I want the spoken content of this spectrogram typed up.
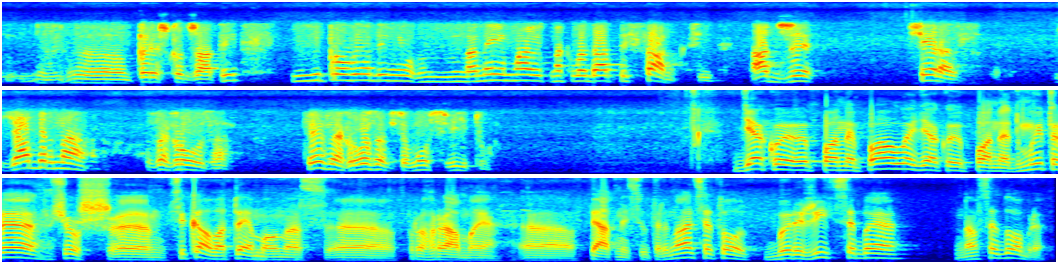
перешкоджати її проведенню, на неї мають накладати санкції. Адже ще раз, ядерна загроза це загроза всьому світу. Дякую, пане Павле, дякую, пане Дмитре. Що ж, е, цікава тема у нас е, програми е, в п'ятницю 13-го. Бережіть себе. На все добре.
